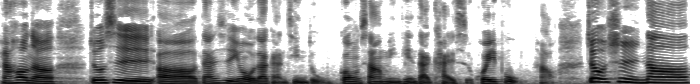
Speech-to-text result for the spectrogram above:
然后呢，就是呃，但是因为我在赶进度，工商明天再开始恢复。好，就是呢，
